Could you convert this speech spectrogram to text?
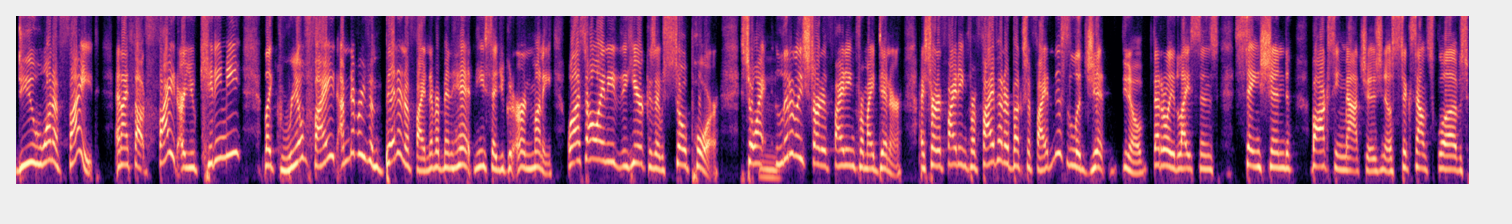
Do you want to fight? And I thought, Fight? Are you kidding me? Like, real fight? I've never even been in a fight, never been hit. And he said, You could earn money. Well, that's all I needed to hear because I was so poor. So I mm. literally started fighting for my dinner. I started fighting for 500 bucks a fight. And this is legit, you know, federally licensed, sanctioned boxing matches, you know, six ounce gloves,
